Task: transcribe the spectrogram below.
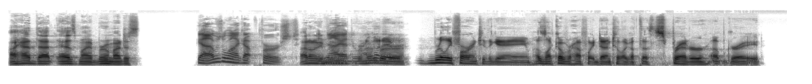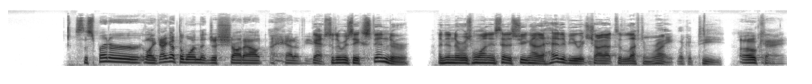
I had that as my broom. I just Yeah, that was the one I got first. I don't even I had to- I got remember. really far into the game. I was like over halfway done until I got the spreader upgrade. It's the spreader. Like I got the one that just shot out ahead of you. Yeah, so there was the extender, and then there was one instead of shooting out ahead of you, it shot out to the left and right. Like a T. Okay.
